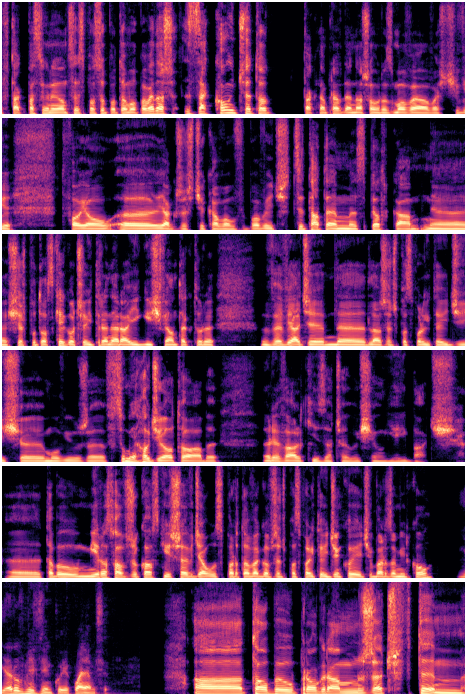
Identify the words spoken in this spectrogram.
w tak pasjonujący sposób o tym opowiadasz. Zakończę to tak naprawdę naszą rozmowę, a właściwie Twoją jakżeż ciekawą wypowiedź, cytatem z Piotrka Sierzputowskiego, czyli trenera Igi Świątek, który w wywiadzie dla Rzeczpospolitej dziś mówił, że w sumie chodzi o to, aby rywalki zaczęły się jej bać. To był Mirosław Żukowski, szef działu sportowego w Rzeczpospolitej. Dziękuję Ci bardzo, Mirku. Ja również dziękuję, kłaniam się. A to był program Rzecz w tym,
